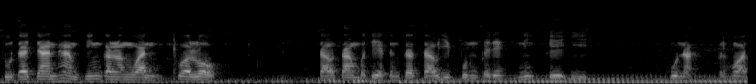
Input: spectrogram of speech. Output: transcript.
สูตรอาจารย์ห้ามทิ้งกำลังวันทั่วโลก สาวต่างประเทศถึงแต่สาวญี่ปุ่นไปเด้นิเคอีคุณอะไปฮอด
